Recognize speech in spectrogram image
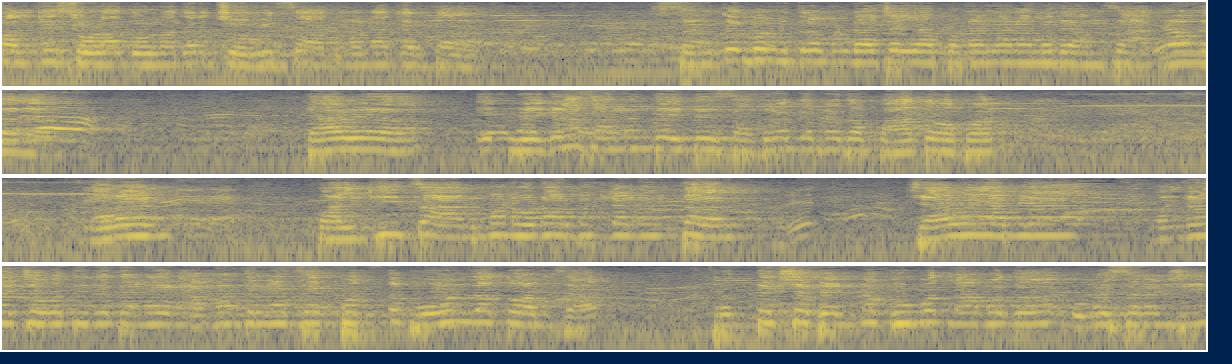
पालखी सोळा दोन हजार चोवीसचा आगमनाकरता संकल्प मित्र मंडळाच्या या पटांगणामध्ये आमचं आगमन झालं. त्यावेळा एक वेगळाच आनंद इथे साजरा करण्याचा पाहतो आपण. कारण पालखीचं आगमन होणार म्हटल्यानंतर ज्यावेळी आम्ही मंडळाच्या वतीने त्यांना एक आमंत्रणाचा एक फक्त फोन जातो आमचा. प्रत्यक्ष भेटणं खूपच लांब होतं उमेश सरांशी.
